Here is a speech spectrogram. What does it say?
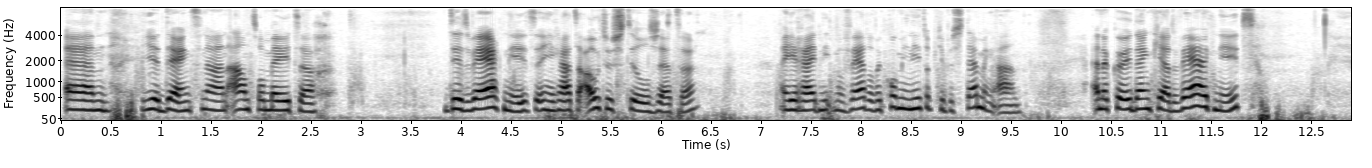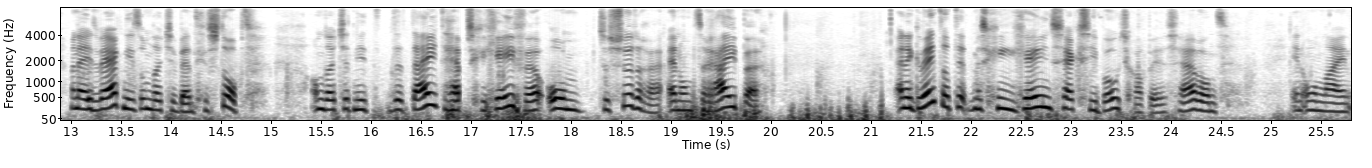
en je denkt na een aantal meter, dit werkt niet en je gaat de auto stilzetten en je rijdt niet meer verder, dan kom je niet op je bestemming aan. En dan kun je denken, ja, het werkt niet. Maar nee, het werkt niet omdat je bent gestopt. Omdat je het niet de tijd hebt gegeven om te sudderen en om te rijpen. En ik weet dat dit misschien geen sexy boodschap is. Hè? Want in online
